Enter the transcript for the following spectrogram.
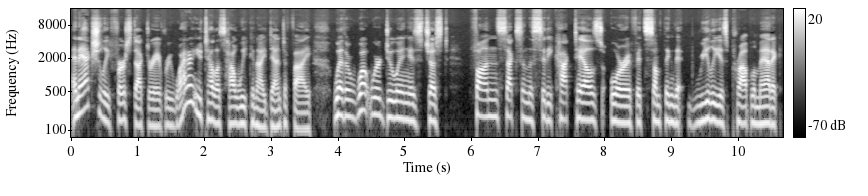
and actually, first, Dr. Avery, why don't you tell us how we can identify whether what we're doing is just fun sex in the city cocktails or if it's something that really is problematic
